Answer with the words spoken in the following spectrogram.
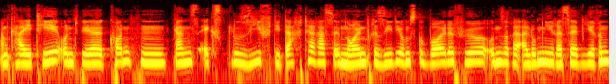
am KIT und wir konnten ganz exklusiv die Dachterrasse im neuen Präsidiumsgebäude für unsere Alumni reservieren.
